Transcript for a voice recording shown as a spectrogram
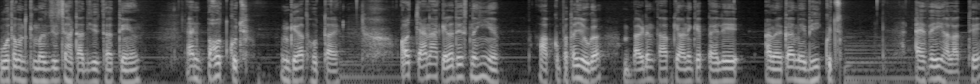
वो सब उनकी मस्जिद से हटा दिए जाते हैं। एंड बहुत कुछ उनके साथ होता है। और चाइना अकेला देश नहीं है। आपको पता ही होगा बाइडन साहब के आने के पहले अमेरिका में भी कुछ ऐसे ही हालात थे।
